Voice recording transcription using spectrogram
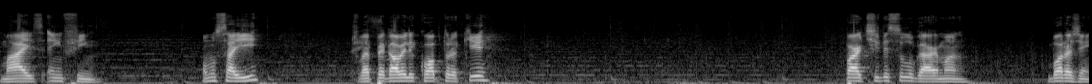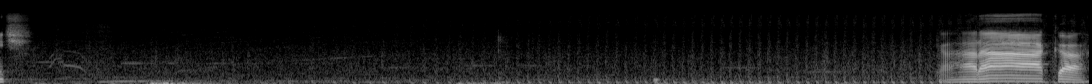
Mas, enfim. Vamos sair. A gente vai pegar o helicóptero aqui. Partir desse lugar, mano. Bora, gente. Caraca!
